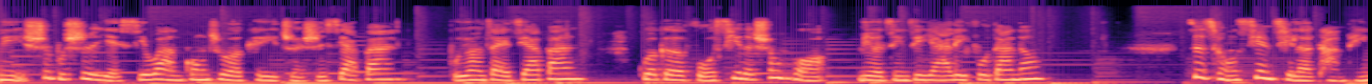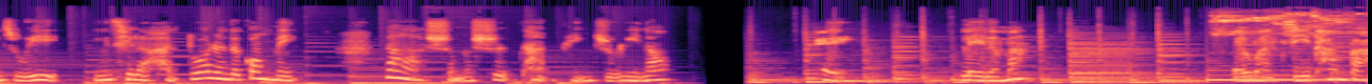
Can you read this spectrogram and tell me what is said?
你是不是也希望工作可以准时下班，不用再加班，过个佛系的生活，没有经济压力负担呢？自从掀起了躺平主义，引起了很多人的共鸣。那什么是躺平主义呢？嘿，累了吗？来碗鸡汤吧。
